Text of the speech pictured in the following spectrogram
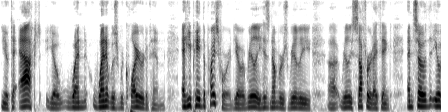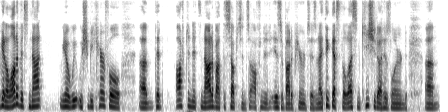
you know to act you know when when it was required of him. And he paid the price for it. You know really his numbers really uh, really suffered i think. And so you know again a lot of it's not you know we, we should be careful um, that often it's not about the substance often it is about appearances and i think that's the lesson kishida has learned um,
